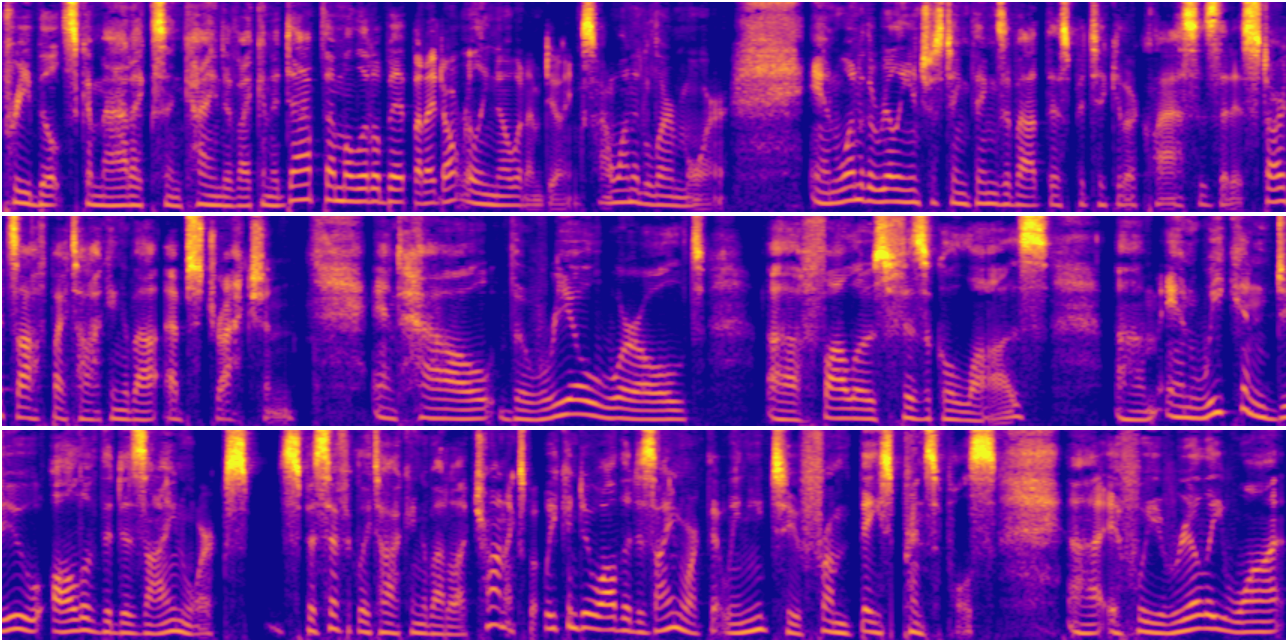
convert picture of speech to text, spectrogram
pre-built schematics and kind of, I can adapt them a little bit, but I don't really know what I'm doing. So I wanted to learn more. And one of the really interesting things about this particular class is that it starts off by talking about abstraction and how the real world uh, follows physical laws. Um, and we can do all of the design works, specifically talking about electronics, but we can do all the design work that we need to from base principles. Uh, if we really want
